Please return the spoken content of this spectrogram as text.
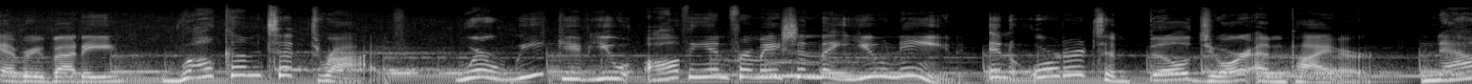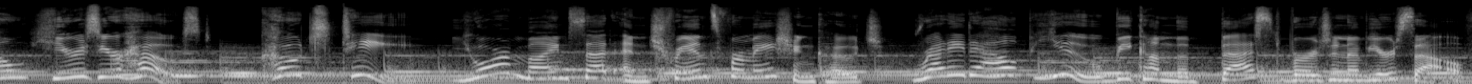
everybody. Welcome to Thrive, where we give you all the information that you need in order to build your empire. Now, here's your host, Coach T, your mindset and transformation coach, ready to help you become the best version of yourself.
